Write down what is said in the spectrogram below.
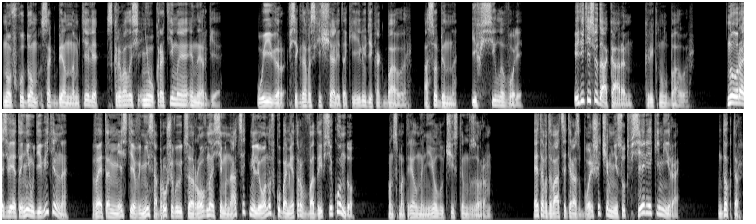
но в худом сагбенном теле скрывалась неукротимая энергия. Уивер всегда восхищали такие люди, как Бауэр, особенно их сила воли. «Идите сюда, Карен!» — крикнул Бауэр. «Ну, разве это не удивительно? В этом месте вниз обрушиваются ровно 17 миллионов кубометров воды в секунду. Он смотрел на нее лучистым взором. «Это в 20 раз больше, чем несут все реки мира!» «Доктор»,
